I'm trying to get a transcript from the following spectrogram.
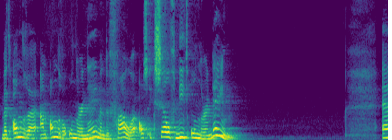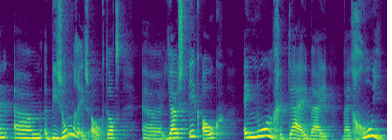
met andere, aan andere ondernemende vrouwen als ik zelf niet onderneem? En um, het bijzondere is ook dat uh, juist ik ook enorm gedij bij, bij groei,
